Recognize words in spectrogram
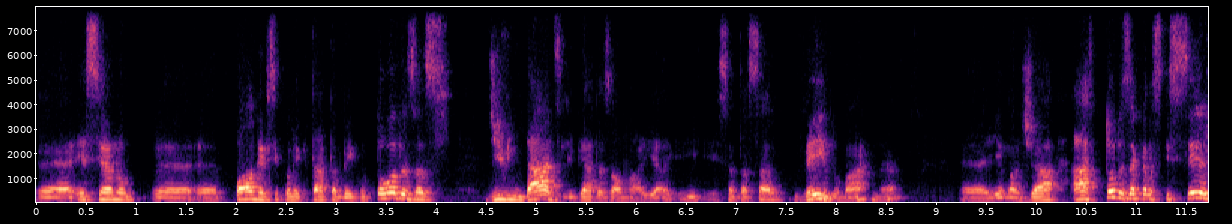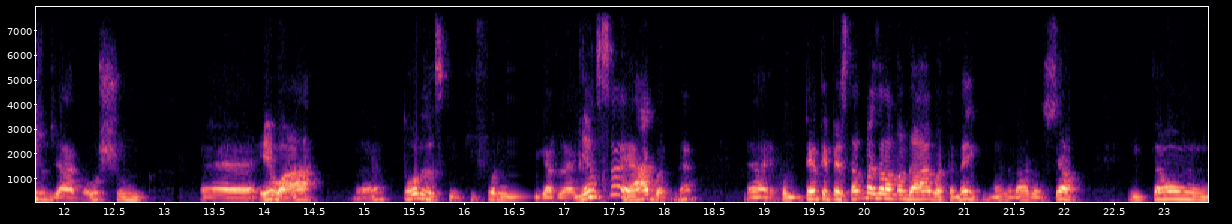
é, esse ano é, é, podem se conectar também com todas as divindades ligadas ao mar. E, e Santa Sara veio do mar, né? É, Iemanjá, há todas aquelas que sejam de água, Oxum, é, Euá, né? todas as que, que foram ligadas a Yansa é água, né? É, quando tem a tempestade, mas ela manda água também, manda água do céu. Então,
